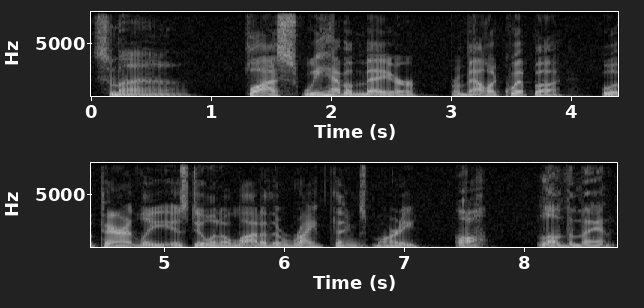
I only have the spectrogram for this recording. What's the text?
smile. Plus, we have a mayor from Aliquippa who apparently is doing a lot of the right things, Marty. Oh, love the man.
